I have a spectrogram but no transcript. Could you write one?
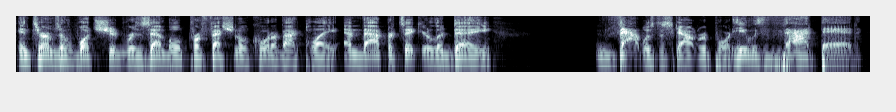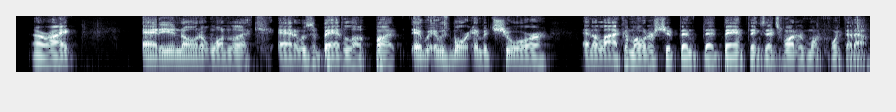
in terms of what should resemble professional quarterback play. And that particular day, that was the scouting report. He was that bad. All right. And he didn't own it one lick. And it was a bad look, but it, it was more immature and a lack of ownership than that banned things. I just wanted, want to point that out.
